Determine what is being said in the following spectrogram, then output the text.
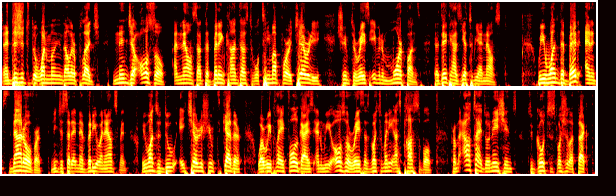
In addition to the $1 million pledge, Ninja also announced that the bidding contest will team up for a charity stream to raise even more funds. The date has yet to be announced. We won the bid and it's not over, Ninja said in a video announcement. We want to do a charity stream together where we play Fall Guys and we also raise as much money as possible from outside donations to go to special effect.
